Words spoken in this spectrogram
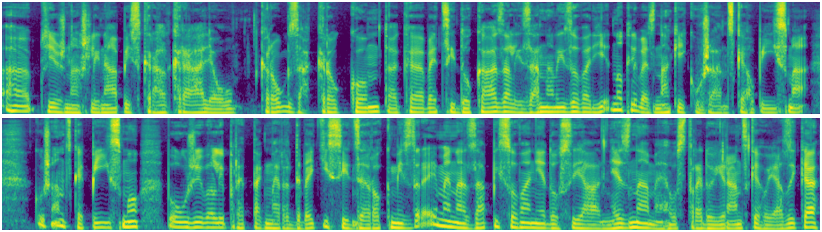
a tiež našli nápis Král kráľov. Krok za krokom, tak vedci dokázali zanalizovať jednotlivé znaky kušanského písma. Kušanské písmo používali pred takmer 2000 rokmi zrejme na zapisovanie dosiaľ neznámeho stredoiránskeho jazyka,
